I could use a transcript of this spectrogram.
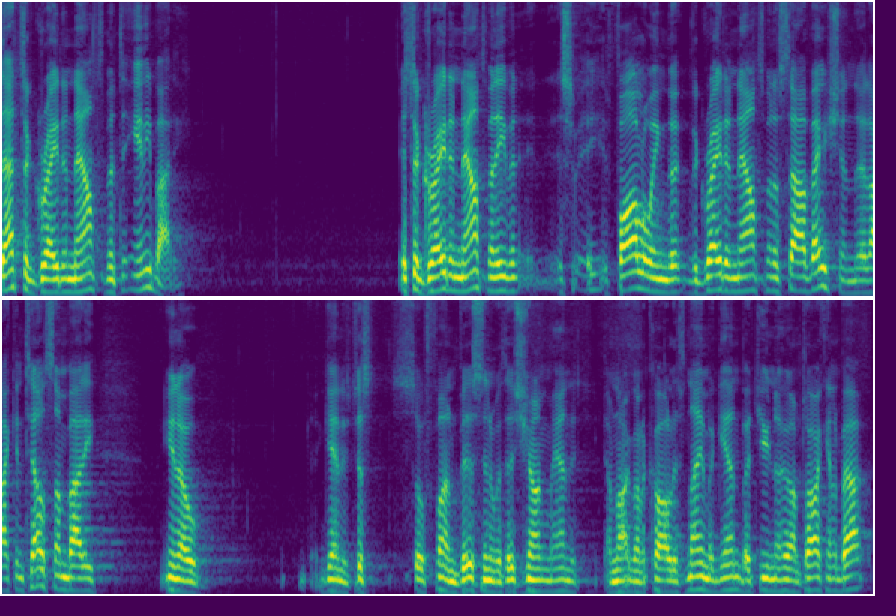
that's a great announcement to anybody. It's a great announcement, even following the, the great announcement of salvation, that I can tell somebody, you know, again, it's just so fun visiting with this young man that I'm not going to call his name again, but you know who I'm talking about.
